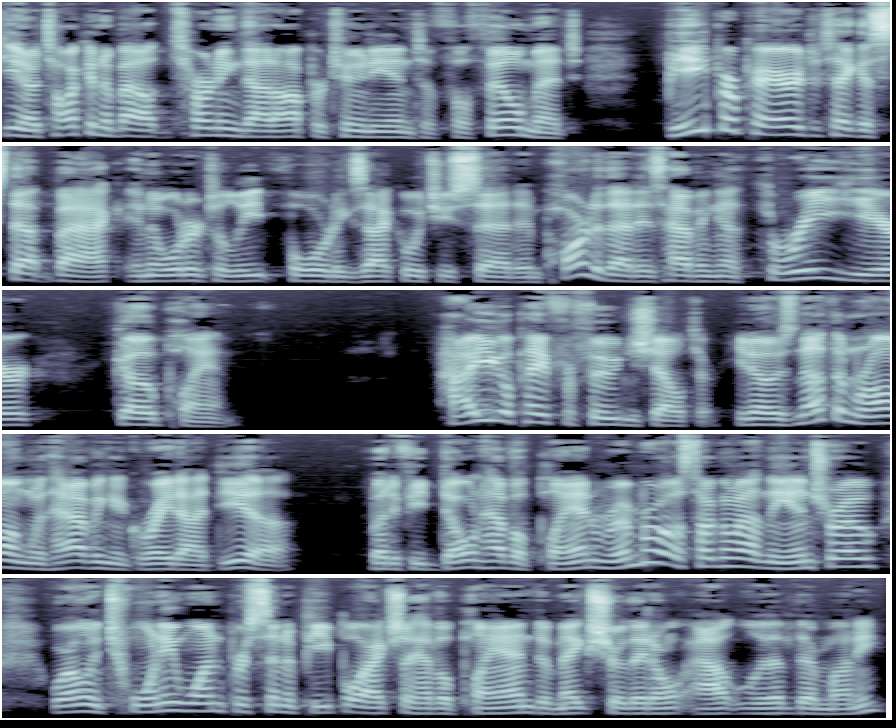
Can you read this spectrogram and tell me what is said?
you know, talking about turning that opportunity into fulfillment. Be prepared to take a step back in order to leap forward. Exactly what you said. And part of that is having a three year go plan. How are you going to pay for food and shelter? You know, there's nothing wrong with having a great idea, but if you don't have a plan, remember what I was talking about in the intro where only 21% of people actually have a plan to make sure they don't outlive their money?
